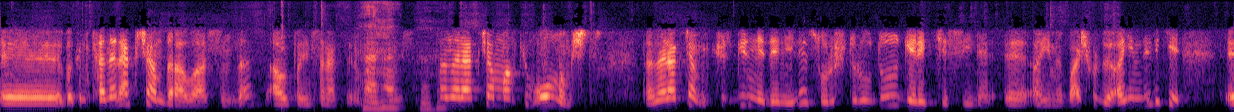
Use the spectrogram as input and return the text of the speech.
E, bakın Taner Akçam davasında Avrupa İnsan Hakları Mahkemesi Taner Akçam mahkum olmamıştır. Taner Akçam 301 nedeniyle soruşturulduğu gerekçesiyle e, AYİM'e başvurdu. AYİM dedi ki e,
